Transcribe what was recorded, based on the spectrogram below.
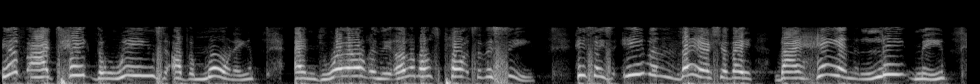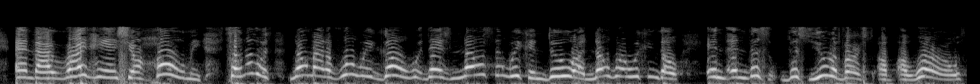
If I take the wings of the morning and dwell in the uttermost parts of the sea, he says, even there shall they, thy hand lead me, and thy right hand shall hold me. So in other words, no matter where we go, there's nothing we can do or nowhere we can go in, in this, this universe of, of worlds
